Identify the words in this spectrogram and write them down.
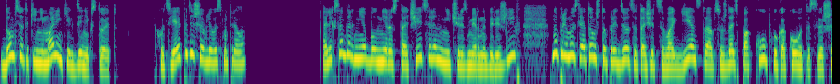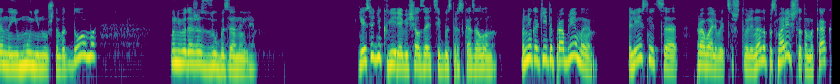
Дом все-таки не маленьких денег стоит, хоть я и подешевле высмотрела». Александр не был ни расточителен, ни чрезмерно бережлив, но при мысли о том, что придется тащиться в агентство, обсуждать покупку какого-то совершенно ему ненужного дома, у него даже зубы заныли. «Я сегодня к Вере обещал зайти», — быстро сказал он. «У нее какие-то проблемы. Лестница проваливается, что ли. Надо посмотреть, что там и как».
